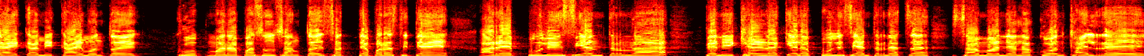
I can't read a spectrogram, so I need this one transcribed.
ऐका मी काय म्हणतोय? खूप मनापासून सांगतोय सत्य परिस्थिती आहे. अरे पोलीस यंत्रणा त्यांनी खेळणं केलं पोलीस यंत्रणाचं. सामान्याला कोण खाईल रे?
